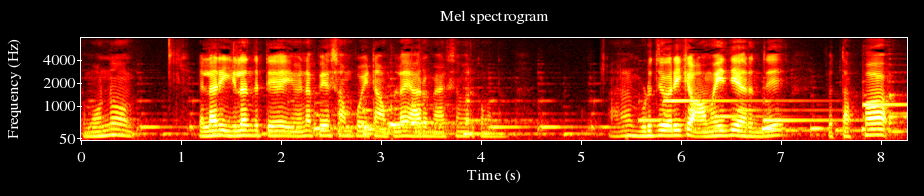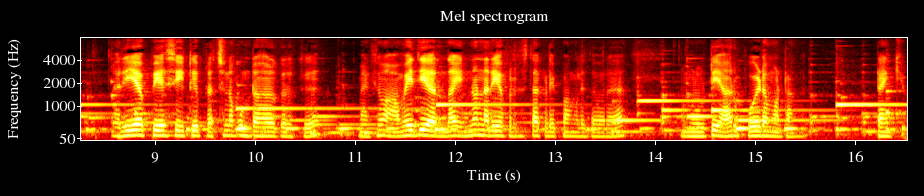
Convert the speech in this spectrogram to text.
நம்ம ஒன்றும் எல்லோரும் இழந்துட்டு இவன் என்ன பேசாமல் போயிட்டான் அப்படிலாம் யாரும் மேக்ஸிமம் இருக்க மாட்டாங்க. அதனால் முடிஞ்ச வரைக்கும் அமைதியாக இருந்து இப்போ தப்பாக நிறையா பேசிட்டு பிரச்சனை கொண்டாடுறதுக்கு மேக்ஸிமம் அமைதியாக இருந்தால் இன்னும் நிறைய ஃப்ரெண்ட்ஸ் தான் கிடைப்பாங்களே தவிர நம்மளை விட்டு யாரும் போயிட மாட்டாங்க. தேங்க்யூ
